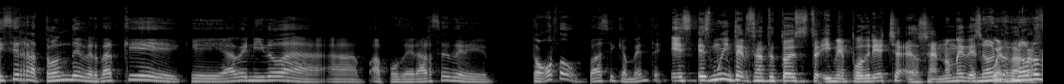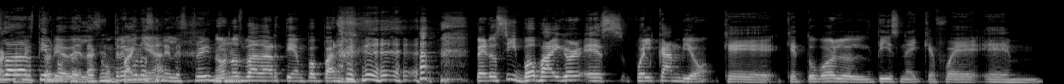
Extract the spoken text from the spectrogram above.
ese ratón de verdad que, que ha venido a, apoderarse de todo, básicamente. Es, es, muy interesante todo esto y me podría echar, o sea, no me des no, no, nos va a dar tiempo de la compañía. en el streaming. No nos va a dar tiempo para... Pero sí, Bob Iger es, fue el cambio que, que tuvo el Disney, que fue em,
